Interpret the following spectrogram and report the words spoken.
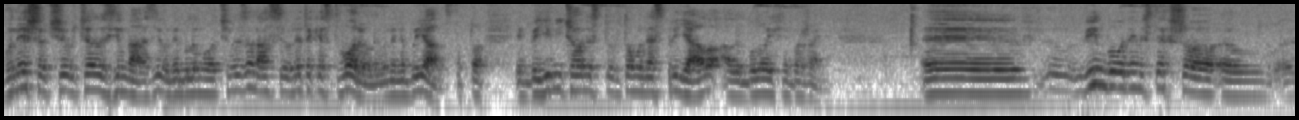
вони ще вчи- вчили з гімназії, вони були молодшими за нас, і вони таке створювали, вони не боялись. Тобто, якби їм нічого не в тому не сприяло, але було їхнє бажання. Е, він був одним з тих, що е, е,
